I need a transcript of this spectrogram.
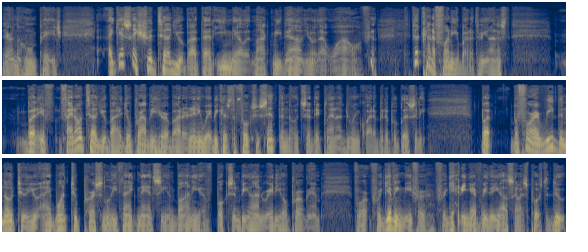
there on the home page. I guess I should tell you about that email that knocked me down, you know, that wow. Feel kind of funny about it, to be honest. But if, if I don't tell you about it, you'll probably hear about it anyway because the folks who sent the note said they plan on doing quite a bit of publicity. But before I read the note to you, I want to personally thank Nancy and Bonnie of Books and Beyond radio program for forgiving me for forgetting everything else I was supposed to do,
